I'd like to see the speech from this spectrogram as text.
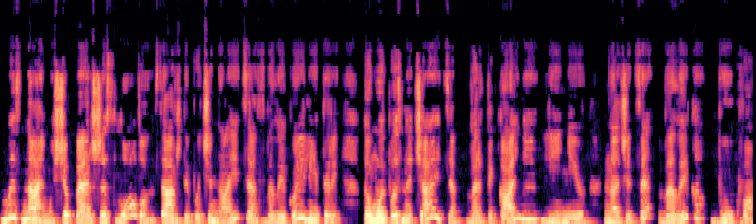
ми знаємо, що перше слово завжди починається з великої літери, тому й позначається вертикальною лінією, наче це велика буква.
